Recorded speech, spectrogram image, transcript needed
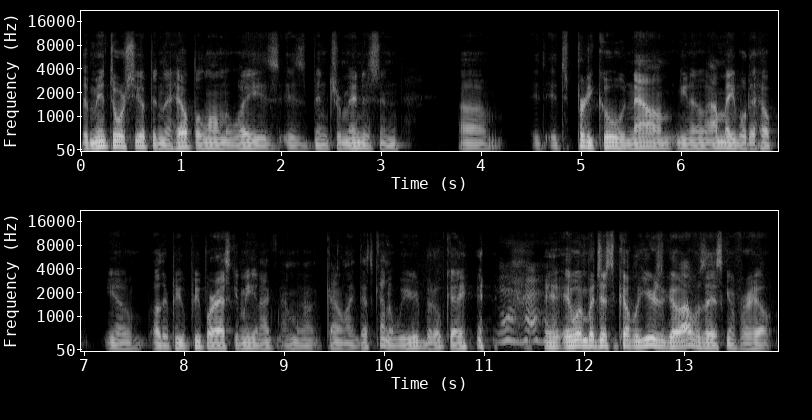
the mentorship and the help along the way is has been tremendous and um, it, it's pretty cool. And now I'm you know I'm able to help you know other people. People are asking me, and I, I'm kind of like that's kind of weird, but okay. it, it wasn't but just a couple of years ago I was asking for help.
